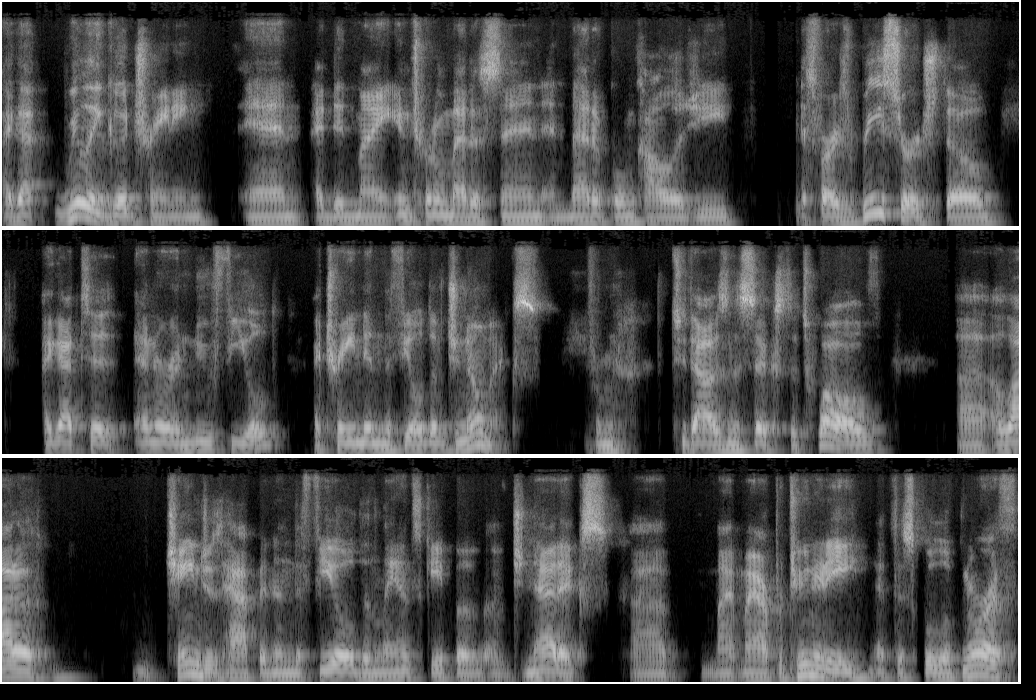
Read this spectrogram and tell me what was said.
I got really good training and I did my internal medicine and medical oncology. As far as research, though, I got to enter a new field. I trained in the field of genomics from 2006 to 12. Uh, a lot of changes happened in the field and landscape of, of genetics. Uh, my, my opportunity at the School Up North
